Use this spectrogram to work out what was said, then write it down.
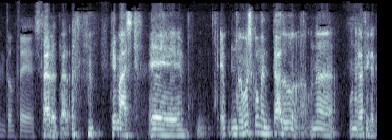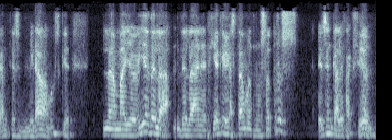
entonces. Claro, claro. ¿Qué más? Eh, eh, no hemos comentado una, una gráfica que antes mirábamos, que la mayoría de la, de la energía que gastamos nosotros es en calefacción.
